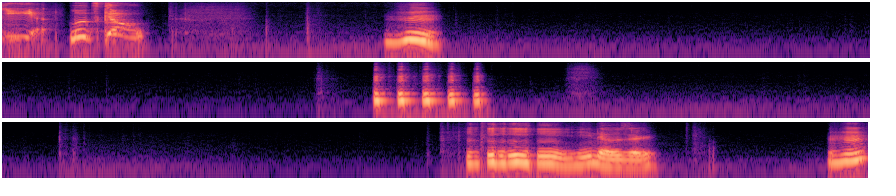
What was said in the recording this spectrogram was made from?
Yeah. Let's go. Hmm. he knows her. Mm-hmm.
